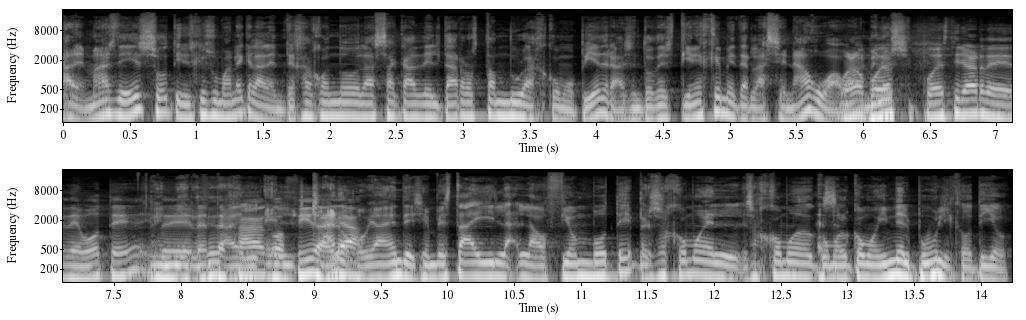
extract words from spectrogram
Además de eso, tienes que sumarle que las lentejas cuando las sacas del tarro están duras como piedras, entonces tienes que meterlas en agua. o bueno, al menos puedes, puedes tirar de, de bote, de lenteja el- el- cocida. Claro, ya. obviamente, siempre está ahí la, la opción bote, pero eso es como el, eso es como, como el comodín del público, tío.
